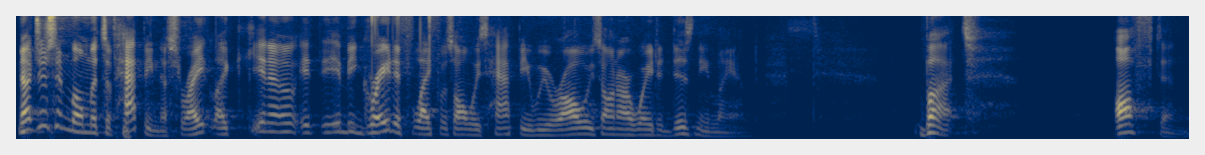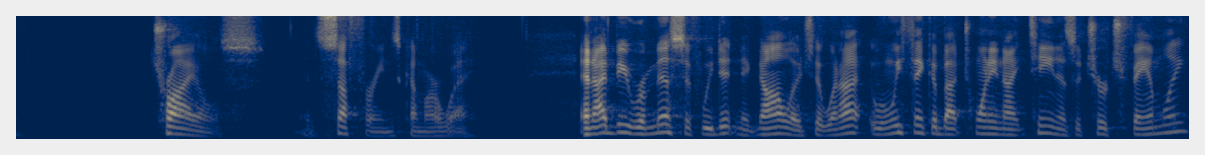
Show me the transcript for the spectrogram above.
Not just in moments of happiness, right? Like, you know, it, would be great if life was always happy. We were always on our way to Disneyland. But often, trials and sufferings come our way. And I'd be remiss if we didn't acknowledge that when, I, when we think about 2019 as a church family,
